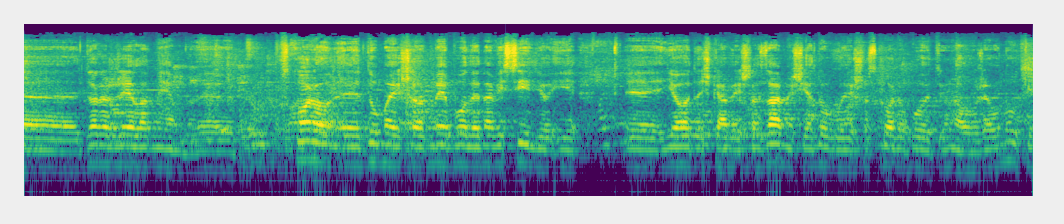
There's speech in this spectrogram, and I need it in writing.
е, дорожила ним. Е, Скоро е, думаю, що ми були на весіллю і його дочка вийшла заміж. Я думаю, що скоро будуть у нього вже внуки,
